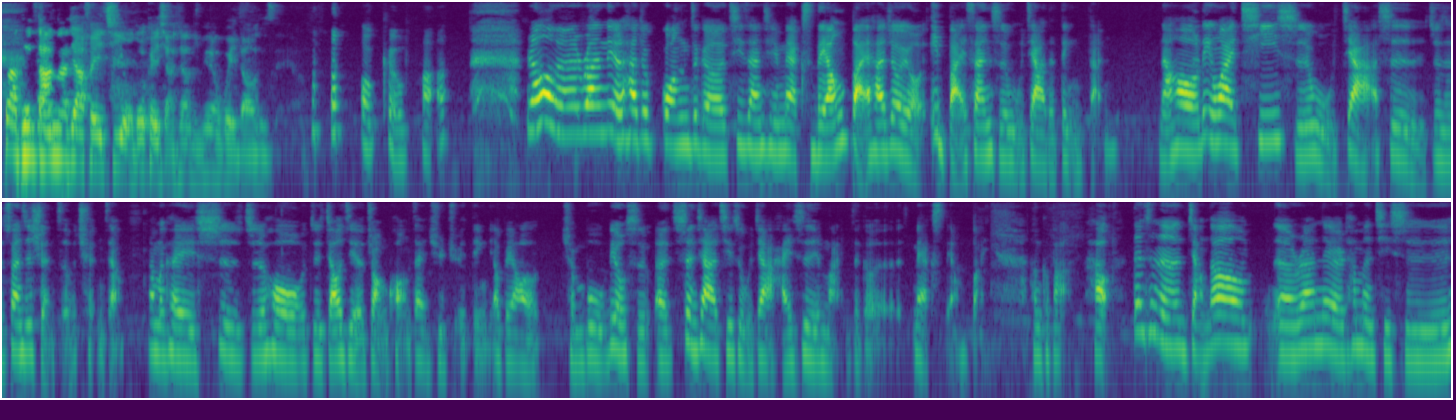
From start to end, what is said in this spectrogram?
夏天搭那架飞机，我都可以想象里面的味道是怎样，好可怕。然后呢，Ryanair 它就光这个七三七 MAX 两百，它就有一百三十五架的订单。然后另外七十五架是就是算是选择权这样，他们可以试之后就交接的状况再去决定要不要全部六十呃剩下的七十五架还是买这个 Max 两百，很可怕。好，但是呢讲到呃 Ryanair 他们其实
